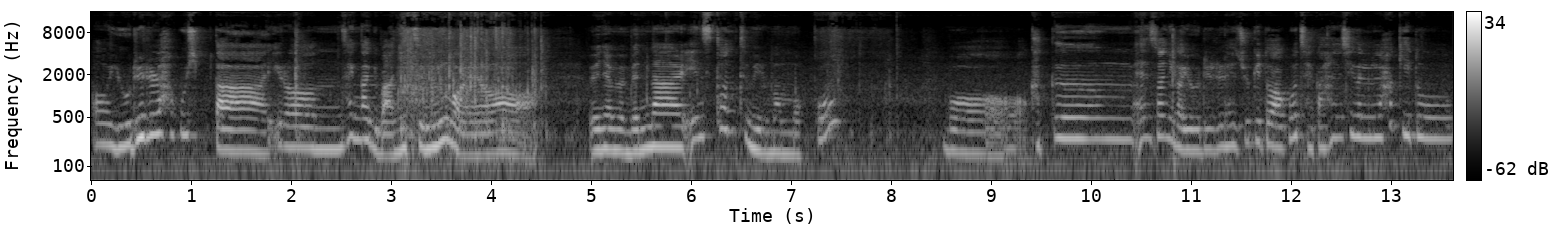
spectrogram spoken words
어, 요리를 하고 싶다 이런 생각이 많이 드는 거예요. 왜냐면 맨날 인스턴트 밀만 먹고 뭐 가끔 앤서니가 요리를 해주기도 하고 제가 한식을 하기도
